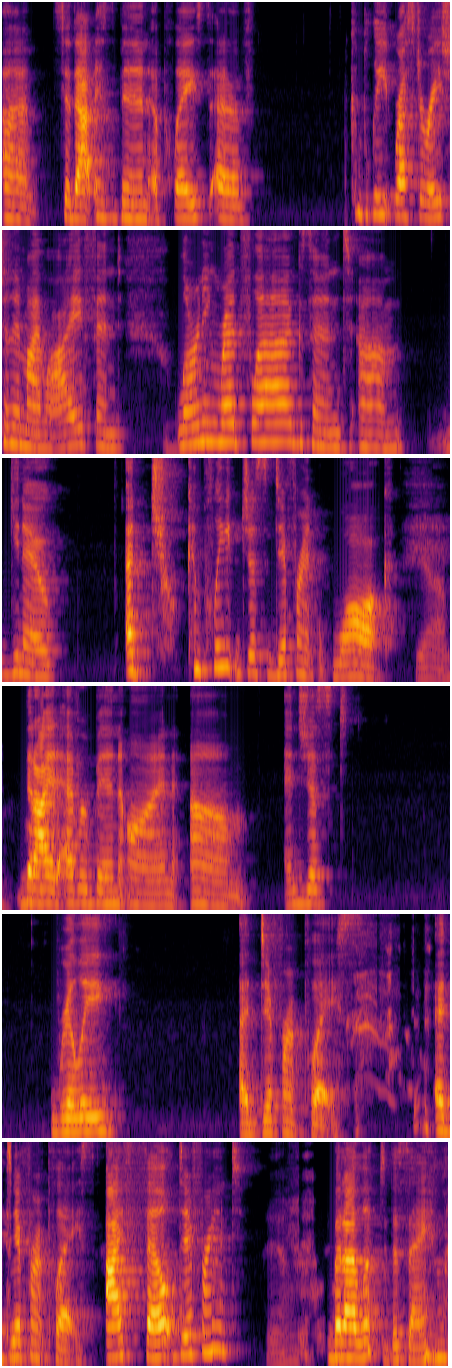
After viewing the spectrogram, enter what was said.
Um, so that has been a place of complete restoration in my life and learning red flags and, um, you know, a t- complete just different walk yeah. that I had ever been on. Um, and just really a different place. a different place. I felt different yeah. But I looked the same.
